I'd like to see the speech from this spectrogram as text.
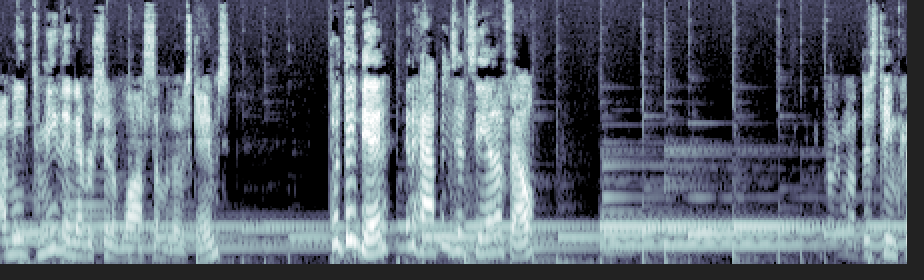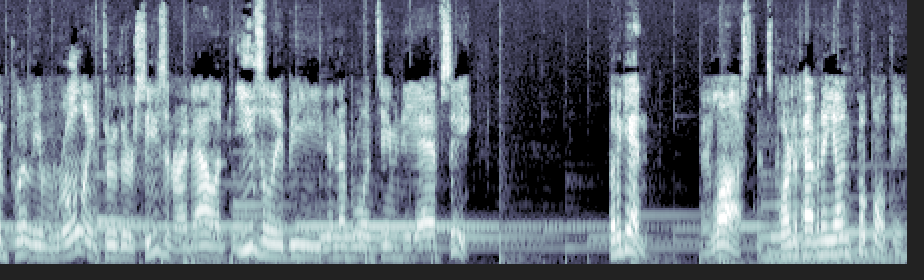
I mean, to me, they never should have lost some of those games, but they did. It happens. It's the NFL. This team completely rolling through their season right now and easily be the number one team in the AFC. But again, they lost. It's part of having a young football team.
